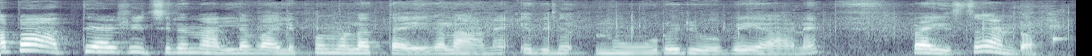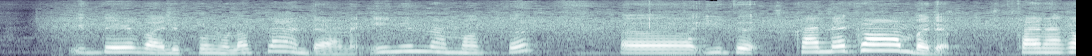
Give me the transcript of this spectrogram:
അപ്പോൾ അത്യാവശ്യം ഇച്ചിരി നല്ല വലിപ്പമുള്ള തൈകളാണ്. ഇതിന് നൂറ് രൂപയാണ്. പ്രൈസ് കണ്ടോ? ഇതേ വലിപ്പമുള്ള പ്ലാന്റാണ്. ഇനി നമുക്ക് ഇത് കനകാംബരം. കനക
